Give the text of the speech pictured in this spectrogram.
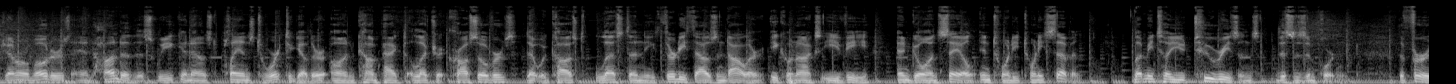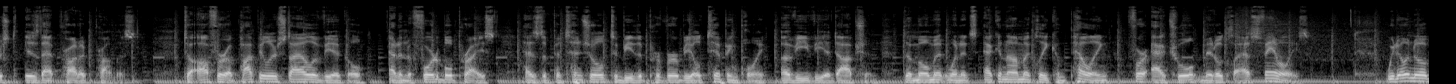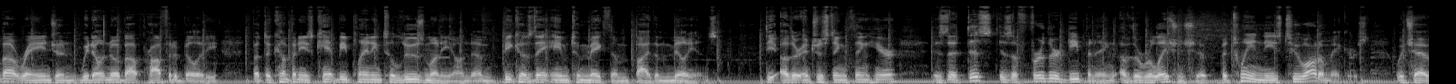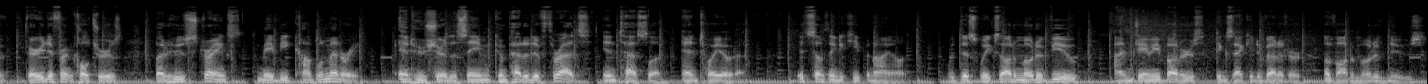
General Motors and Honda this week announced plans to work together on compact electric crossovers that would cost less than the $30,000 Equinox EV and go on sale in 2027. Let me tell you two reasons this is important. The first is that product promise. To offer a popular style of vehicle at an affordable price has the potential to be the proverbial tipping point of EV adoption, the moment when it's economically compelling for actual middle class families. We don't know about range and we don't know about profitability, but the companies can't be planning to lose money on them because they aim to make them by the millions. The other interesting thing here is that this is a further deepening of the relationship between these two automakers, which have very different cultures, but whose strengths may be complementary, and who share the same competitive threats in Tesla and Toyota. It's something to keep an eye on. With this week's Automotive View, I'm Jamie Butters, Executive Editor of Automotive News.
